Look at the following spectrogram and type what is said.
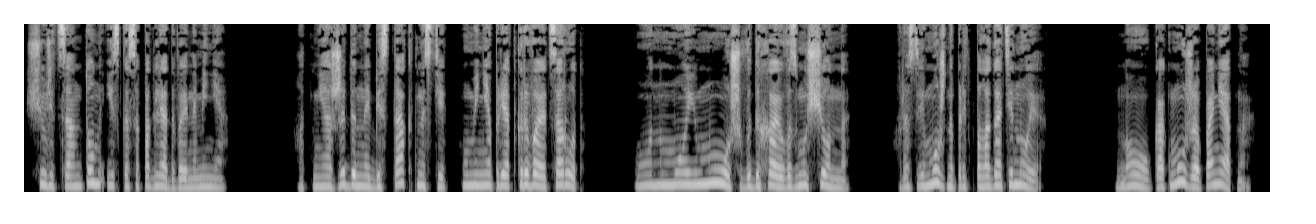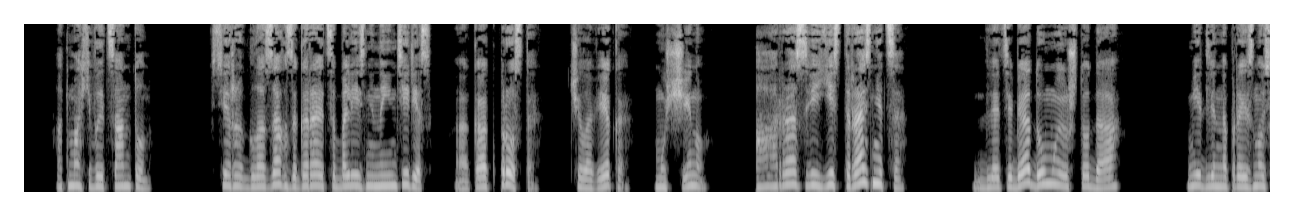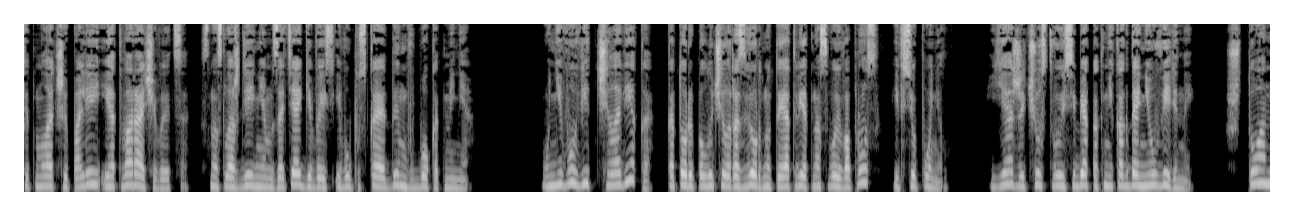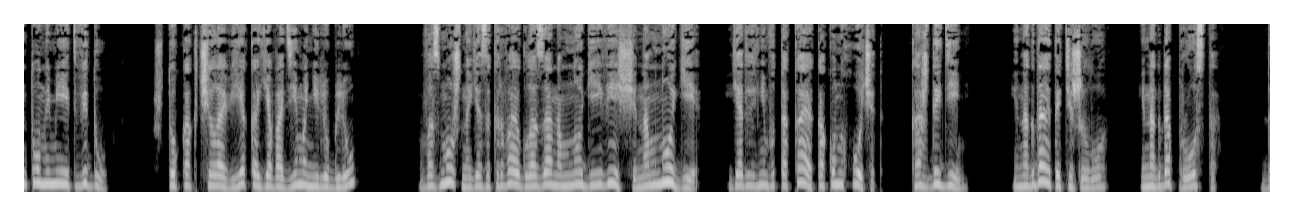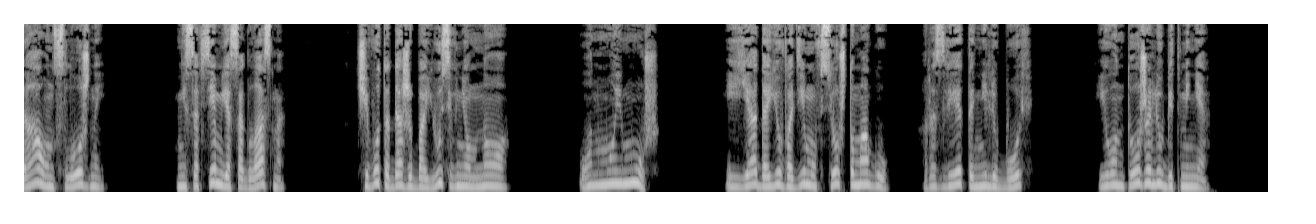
Щурится Антон, искоса поглядывая на меня. От неожиданной бестактности у меня приоткрывается рот. «Он мой муж!» — выдыхаю возмущенно. Разве можно предполагать иное? «Ну, как мужа, понятно», — отмахивается Антон. В серых глазах загорается болезненный интерес. «А как просто? Человека? Мужчину?» «А разве есть разница?» «Для тебя, думаю, что да», Медленно произносит младший полей и отворачивается, с наслаждением затягиваясь и выпуская дым в бок от меня. У него вид человека, который получил развернутый ответ на свой вопрос и все понял. Я же чувствую себя как никогда неуверенной. Что Антон имеет в виду? Что как человека я Вадима не люблю? Возможно, я закрываю глаза на многие вещи, на многие. Я для него такая, как он хочет, каждый день. Иногда это тяжело, иногда просто. Да, он сложный. Не совсем я согласна. Чего-то даже боюсь в нем, но... Он мой муж. И я даю Вадиму все, что могу. Разве это не любовь? И он тоже любит меня.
